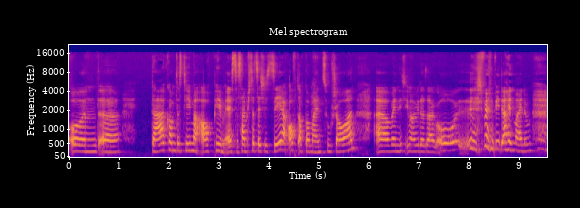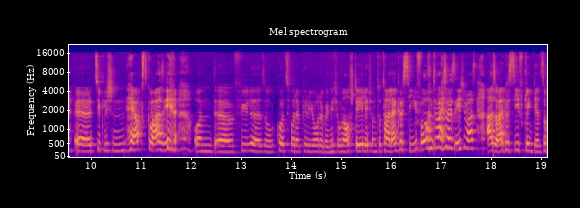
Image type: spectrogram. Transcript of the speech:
Und äh, da kommt das Thema auch PMS. Das habe ich tatsächlich sehr oft auch bei meinen Zuschauern, äh, wenn ich immer wieder sage, oh, ich bin wieder in meinem äh, zyklischen Herbst quasi und äh, fühle so kurz vor der Periode bin ich unausstehlich und total aggressiv und weiß weiß ich was. Also aggressiv klingt jetzt so,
